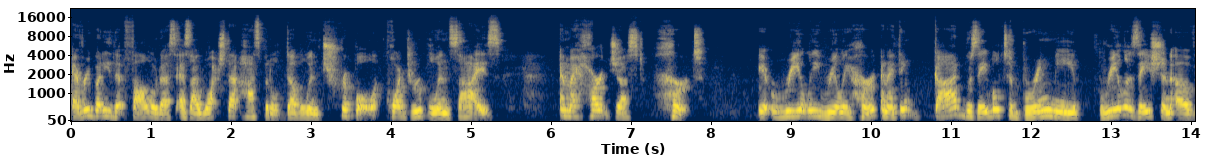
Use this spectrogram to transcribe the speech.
everybody that followed us as I watched that hospital double and triple, quadruple in size. And my heart just hurt it really, really hurt. And I think God was able to bring me realization of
